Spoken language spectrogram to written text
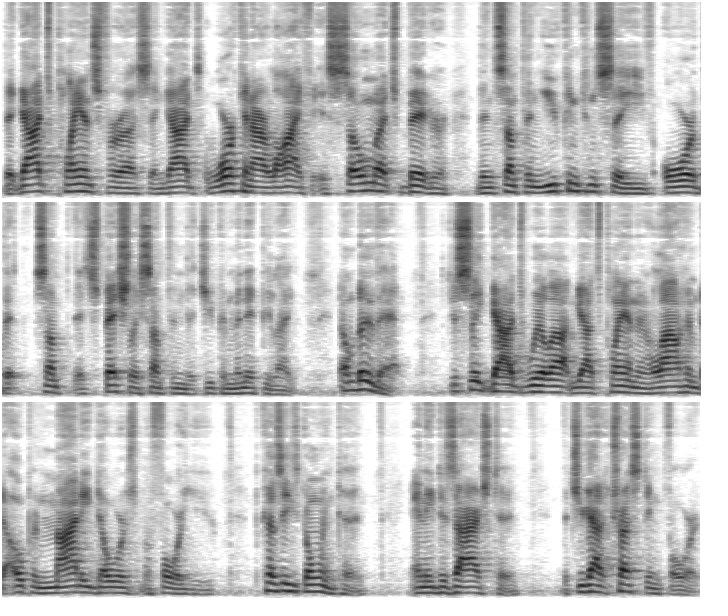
that God's plans for us and God's work in our life is so much bigger than something you can conceive or that some, especially something that you can manipulate. Don't do that. Just seek God's will out and God's plan and allow him to open mighty doors before you because he's going to and he desires to. But you got to trust him for it.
